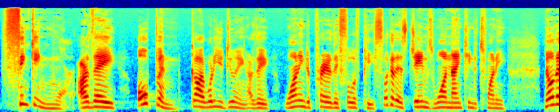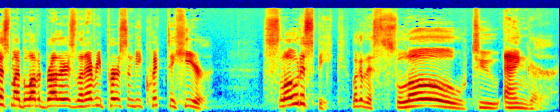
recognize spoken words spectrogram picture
thinking more? Are they open? God, what are you doing? Are they wanting to pray? Are they full of peace? Look at this, James 1 19 to 20. Know this, my beloved brothers, let every person be quick to hear, slow to speak. Look at this slow to anger.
